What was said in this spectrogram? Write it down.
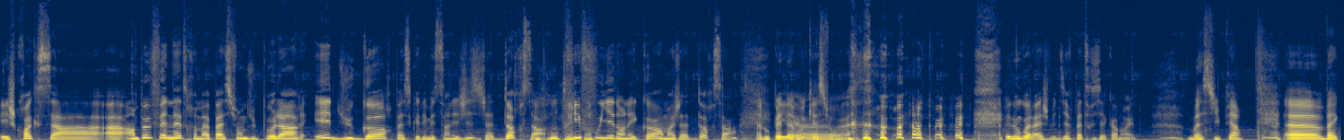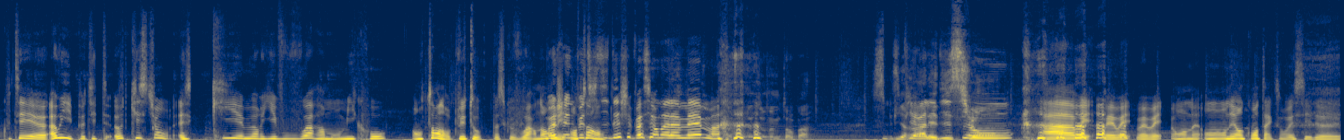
et je crois que ça a un peu fait naître ma passion du polar et du gore parce que les médecins légistes, j'adore ça. Trifouiller dans les corps, moi j'adore ça. La loupette de Et, la euh, vocation. hein. Et donc voilà, je vais dire Patricia Cornwell. Bah super. Euh, bah écoutez, euh, ah oui, petite autre question. Est-ce qui aimeriez-vous voir à mon micro? Entendre plutôt, parce que voir non, Moi mais j'ai une entendre. petite idée, je sais pas si on a la même. en même temps ou pas? Spirale Édition. Ah oui, oui, oui, oui, oui. On, est- on est en contact. On va essayer de.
